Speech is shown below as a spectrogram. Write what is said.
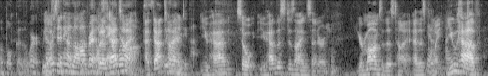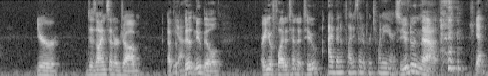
a bulk of the work. We yeah. just didn't have all the risk. but at that time at that time you had so you had this design center. Mm-hmm. your mom's at this time at this yeah, point you have sure. your design center job at the yeah. bi- new build. Are you a flight attendant too? I've been a flight attendant for 20 years. So you're doing that. Yes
